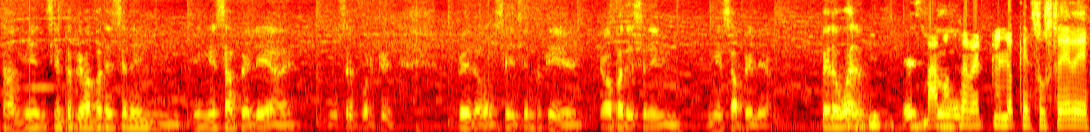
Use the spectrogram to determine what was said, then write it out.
también siento que va a aparecer en, esa pelea, eh. no sé por qué, pero sí, siento que, va a aparecer en, esa pelea. Pero bueno, vamos a ver qué es lo que sucede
